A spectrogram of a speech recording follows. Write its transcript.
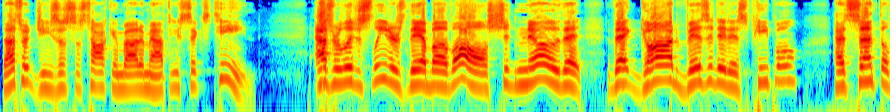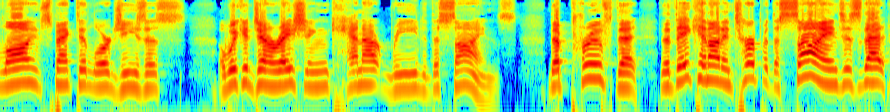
That's what Jesus is talking about in Matthew 16. As religious leaders, they above all should know that that God visited his people, had sent the long expected Lord Jesus, a wicked generation cannot read the signs. The proof that, that they cannot interpret the signs is that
